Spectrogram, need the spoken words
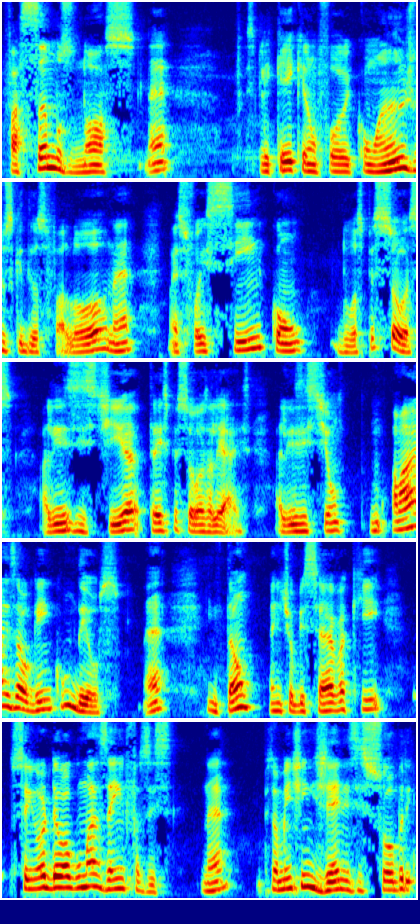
façamos nós, né? Expliquei que não foi com anjos que Deus falou, né? Mas foi sim com duas pessoas. Ali existia três pessoas, aliás. Ali existiam mais alguém com Deus, né? Então, a gente observa que o Senhor deu algumas ênfases, né? Principalmente em Gênesis sobre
